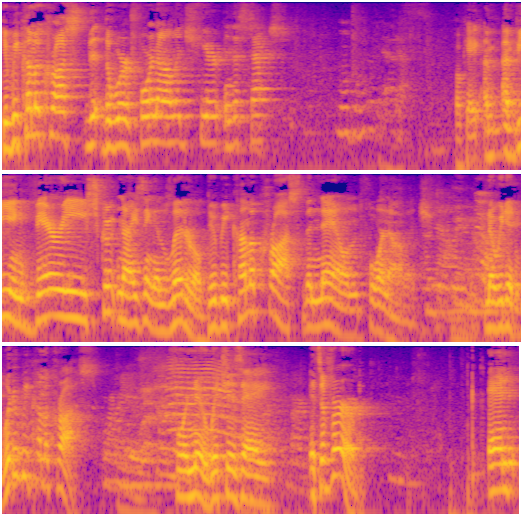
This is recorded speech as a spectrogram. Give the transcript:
did we come across the, the word foreknowledge here in this text? Mm-hmm. Okay, I'm, I'm being very scrutinizing and literal. Did we come across the noun foreknowledge? No. no we didn't. What did we come across? Foreknew, which is a it's a verb. And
